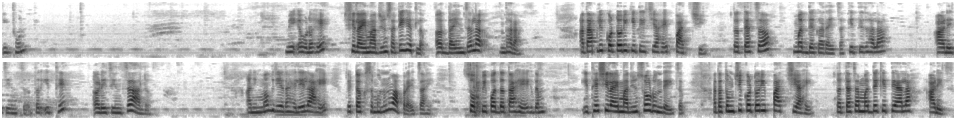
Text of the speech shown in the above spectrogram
इथून. मी एवढं हे शिलाई मार्जिनसाठी घेतलं. अर्धा इंच धरा. आता आपली कटोरी कितीची आहे? पाचची. तर त्याचं मध्य करायचा. किती झाला? अडीच इंच तर इथे अडीच इंच आलं. आणि मग जे राहिलेलं आहे ते टक्स म्हणून वापरायचं आहे. सोपी पद्धत आहे एकदम. इथे शिलाई मार्जिन सोडून द्यायचं. आता तुमची कटोरी पाचची आहे. तर त्याचा मध्य किती आला? अडीच.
